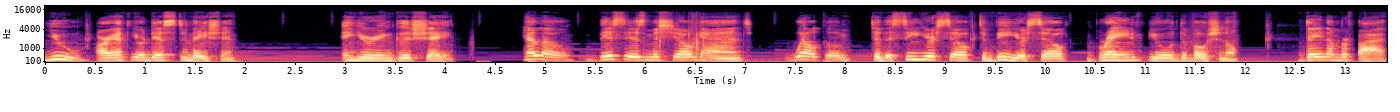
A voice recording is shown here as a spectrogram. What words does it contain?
you are at your destination and you're in good shape. Hello this is michelle gines Welcome to the See Yourself to Be Yourself Brain Fuel Devotional. Day number five.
